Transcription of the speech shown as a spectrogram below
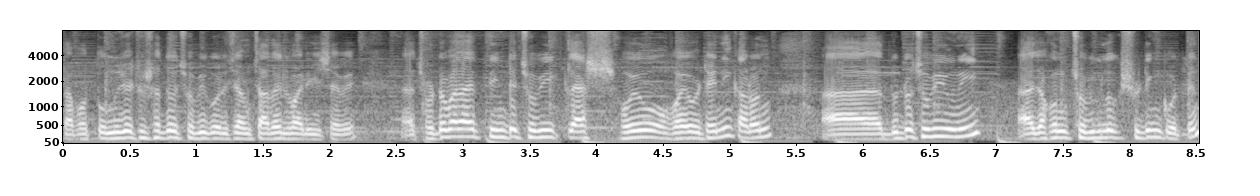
তারপর তনু জেঠুর সাথেও ছবি করেছিলাম চাঁদের বাড়ি হিসেবে। ছোটবেলায় তিনটে ছবি ক্ল্যাশ হয়েও হয়ে ওঠেনি কারণ দুটো ছবি উনি যখন ছবিগুলো শুটিং করতেন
